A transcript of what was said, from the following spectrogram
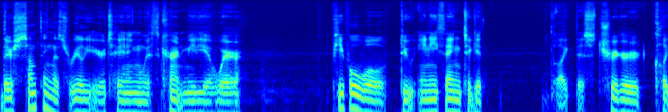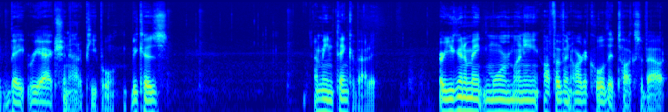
there's something that's really irritating with current media where people will do anything to get like this triggered clickbait reaction out of people because I mean think about it. Are you going to make more money off of an article that talks about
